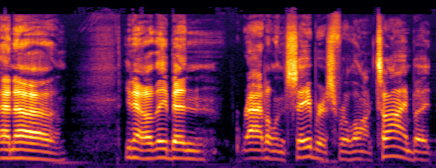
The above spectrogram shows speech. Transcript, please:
And, uh, you know, they've been rattling sabers for a long time, but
